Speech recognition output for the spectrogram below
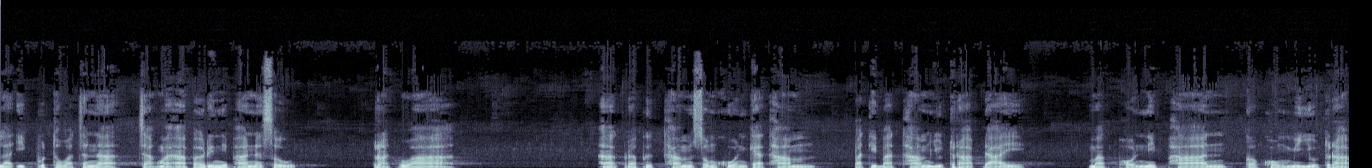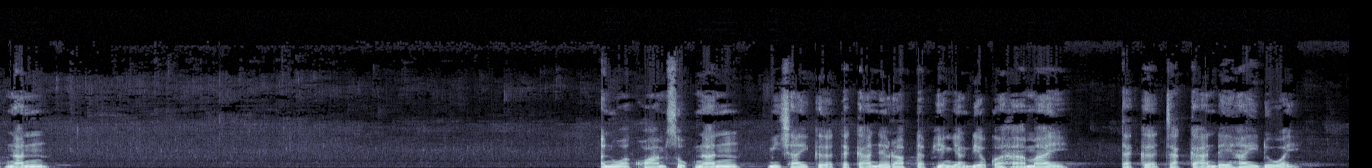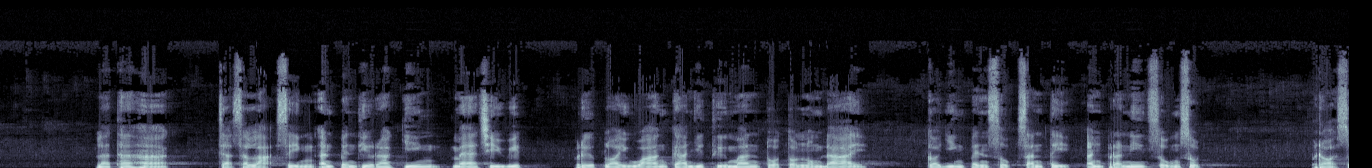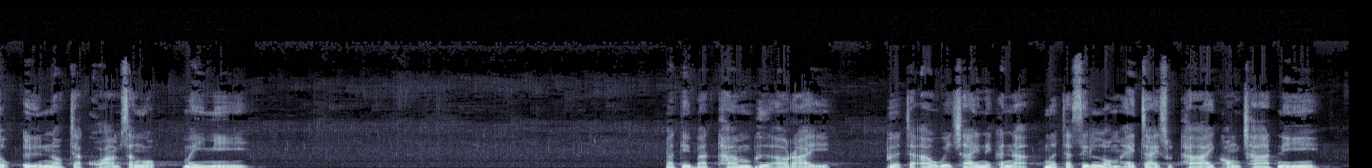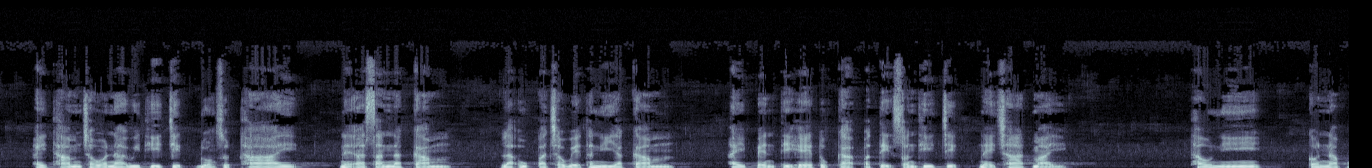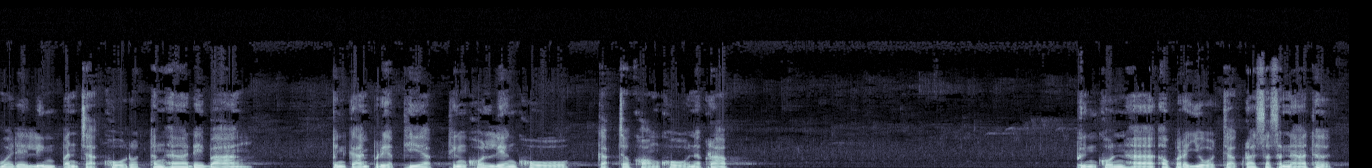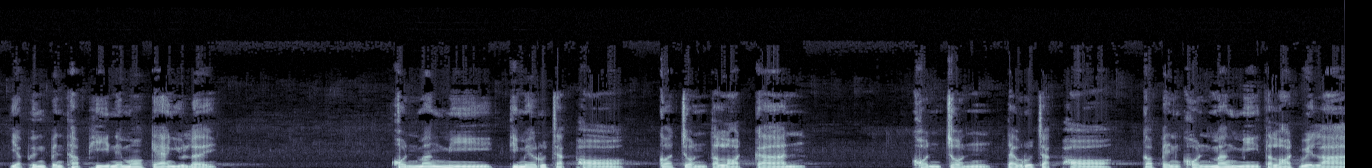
และอีกพุทธวจนะจากมหาปรินิพานสูตร ตรัสว่า หากประพฤติธรรมสมควรแก่ธรรม ปฏิบัติธรรมอยู่ตราบใดมรรคผลนิพพานก็คงมีอยู่ตราบนั้น อันว่าความสุขนั้นมิใช่เกิดแต่การได้รับแต่เพียงอย่างเดียวก็หาไม่ แต่เกิดจากการได้ให้ด้วย และถ้าหากจะสละสิ่งอันเป็นที่รักยิ่ง แม้ชีวิต หรือปล่อยวางการยึดถือมั่นตัวตนลงได้ ก็ยิ่งเป็นสุขสันติอันประณีตสูงสุด เพราะสุขอื่นนอกจากความสงบไม่มี ปฏิบัติธรรมเพื่ออะไร เพื่อจะเอาไว้ใช้ในขณะเมื่อจะสิ้นลมหายใจสุดท้ายของชาตินี้ ให้ทำชวนาวิถีจิตดวงสุดท้าย ในอสันนกรรม และอุปัชเวทนิยกรรม ให้เป็นติเหตุกะปฏิสนธิจิตในชาติใหม่ เท่านี้ก็นับว่าได้ลิ้มปัญจโครสทั้งห้าได้บ้าง เป็นการเปรียบเทียบถึงคนเลี้ยงโคกับเจ้าของโคนะครับ พึงค้นหาเอาประโยชน์จากพระศาสนาเถิด อย่าพึงเป็นทัพพีในหม้อแกงอยู่เลย คนมั่งมีที่ไม่รู้จักพอ ก็จนตลอดกาลคนจนแต่รู้จักพอ ก็เป็นคนมั่งมีตลอดเวลา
